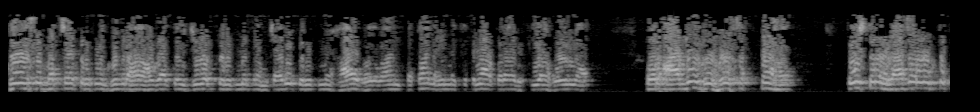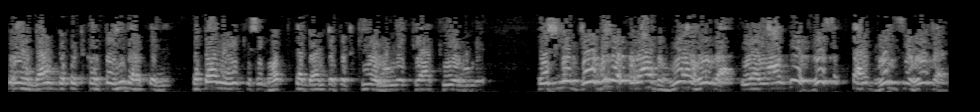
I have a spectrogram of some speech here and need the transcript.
कोई ऐसे बच्चा के रूप में घूम रहा होगा, कोई युवक के रूप में, ब्रह्मचारी के रूप में, हाय भगवान, पता नहीं मैं कितना अपराध किया होगा। और आगे भी हो सकता है। तो इस तरह राजा लोग तो प्राय डांट डपट करते ही रहते हैं। पता नहीं किसी भक्त का डांट डपट किए होंगे, क्या किए होंगे। इसलिए जो भी अपराध हुआ होगा यह आगे हो सकता है, भूल से हो जाए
